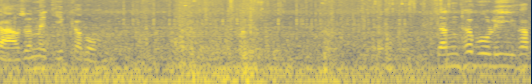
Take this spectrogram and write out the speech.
สวนพ่อดาวสวนแม่จิตครับผม จันทบุรีครับ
